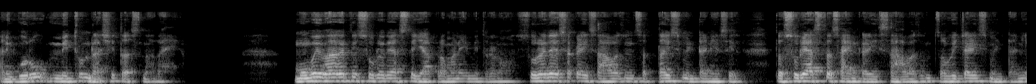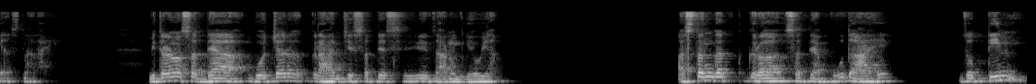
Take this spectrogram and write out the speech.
आणि गुरु मिथुन राशीत असणार आहे. मुंबई भागातील सूर्योदयास्त याप्रमाणे मित्रांनो. सूर्योदय सकाळी सहा वाजून सत्तावीस मिनिटांनी असेल तर सूर्यास्त सायंकाळी सहा वाजून चव्वेचाळीस मिनिटांनी असणार आहे. मित्रांनो सध्या गोचर ग्रहांची सद्यस्थिती जाणून घेऊया. अस्तंगत ग्रह सध्या बुध आहे जो तीन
